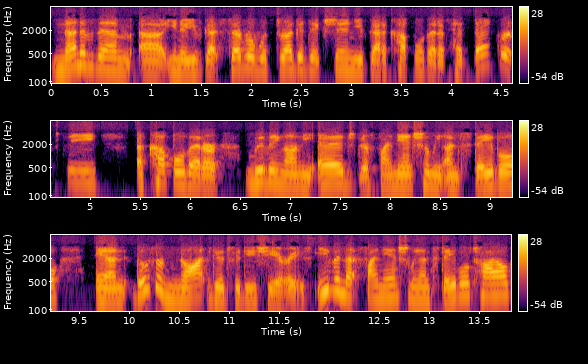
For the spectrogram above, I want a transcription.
None of them. Uh, you know, you've got several with drug addiction. You've got a couple that have had bankruptcy. A couple that are living on the edge. They're financially unstable. And those are not good fiduciaries. Even that financially unstable child,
